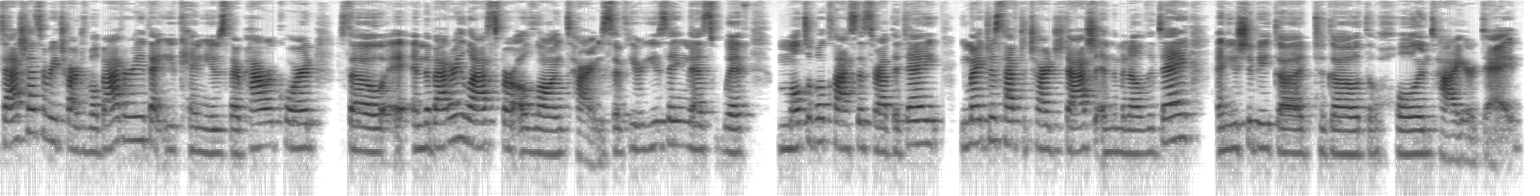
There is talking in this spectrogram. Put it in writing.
Dash has a rechargeable battery that you can use their power cord. So, and the battery lasts for a long time. So, if you're using this with multiple classes throughout the day, you might just have to charge Dash in the middle of the day and you should be good to go the whole entire day.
